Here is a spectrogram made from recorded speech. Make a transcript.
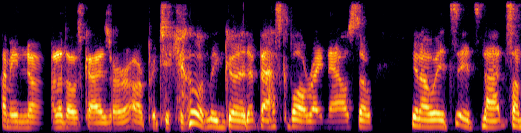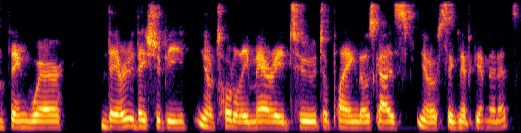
I mean, none of those guys are, are particularly good at basketball right now. So, you know, it's it's not something where they they should be, you know, totally married to to playing those guys, you know, significant minutes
